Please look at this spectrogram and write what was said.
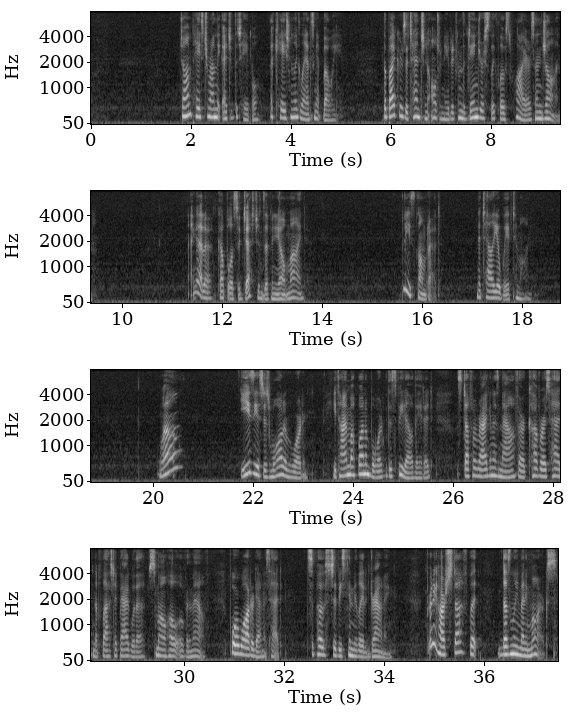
John paced around the edge of the table, occasionally glancing at Bowie. The biker's attention alternated from the dangerously close flyers and John. I got a couple of suggestions if you don't mind. Please, comrade. Natalia waved him on. Well, easiest is waterboarding. You tie him up on a board with his feet elevated, stuff a rag in his mouth, or cover his head in a plastic bag with a small hole over the mouth. Pour water down his head. It's supposed to be simulated drowning. Pretty harsh stuff, but doesn't leave any marks.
